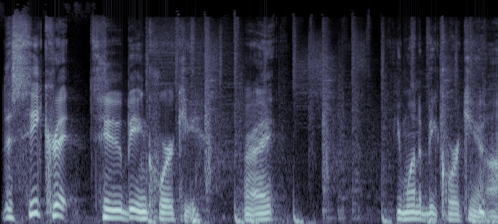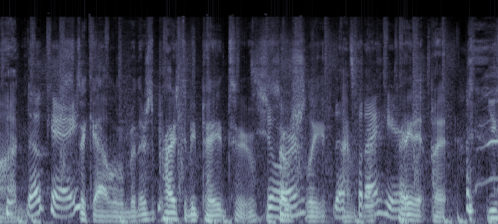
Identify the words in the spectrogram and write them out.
The secret to being quirky, all right? If you want to be quirky and odd, Okay. stick out a little bit. There's a price to be paid too, Sure. socially. That's I've- what I I've hear. paid it, but you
